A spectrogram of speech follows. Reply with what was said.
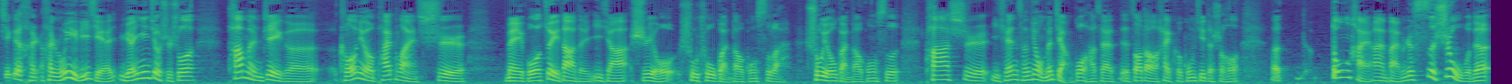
这个很很容易理解，原因就是说，他们这个 Colonial Pipeline 是美国最大的一家石油输出管道公司了，输油管道公司。它是以前曾经我们讲过哈，在遭到骇客攻击的时候，呃，东海岸百分之四十五的。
